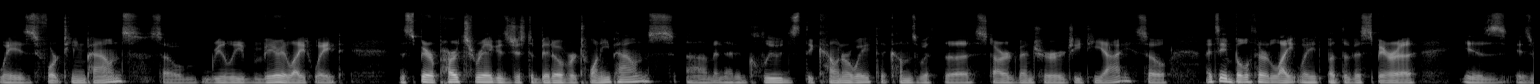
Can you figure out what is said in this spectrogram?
weighs 14 pounds, so really very lightweight. The spare parts rig is just a bit over 20 pounds, um, and that includes the counterweight that comes with the Star Adventurer GTI. So I'd say both are lightweight, but the Vespera is is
